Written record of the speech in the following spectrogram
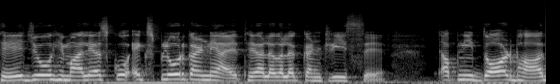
थे जो हिमालयास को एक्सप्लोर करने आए थे अलग अलग कंट्रीज़ से। अपनी दौड़ भाग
